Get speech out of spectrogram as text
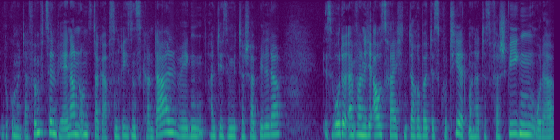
Documenta 15, wir erinnern uns, da gab es einen Riesenskandal wegen antisemitischer Bilder es wurde einfach nicht ausreichend darüber diskutiert. Man hat es verschwiegen oder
